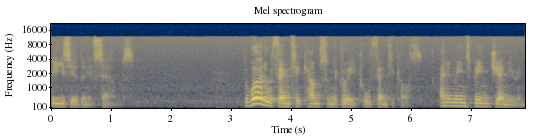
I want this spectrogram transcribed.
easier than it sounds. The word authentic comes from the Greek, authentikos, and it means being genuine,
